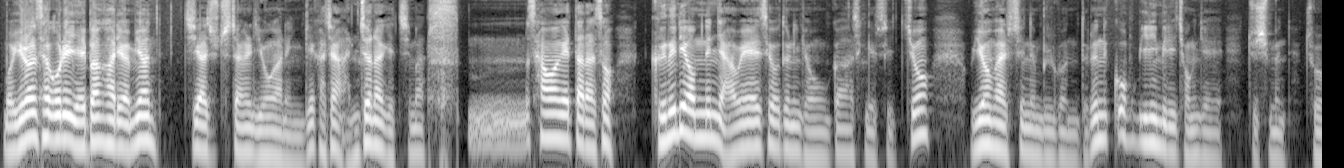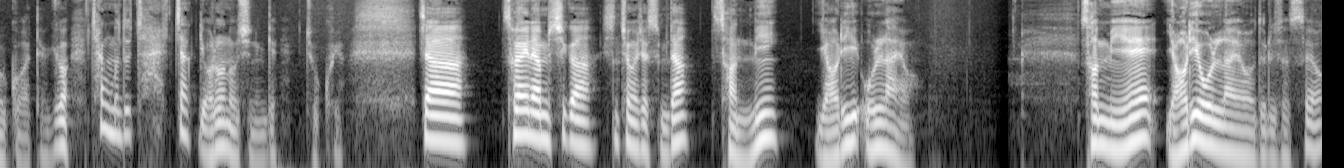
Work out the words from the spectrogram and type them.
뭐 이런 사고를 예방하려면 지하 주차장을 이용하는 게 가장 안전하겠지만 음, 상황에 따라서 그늘이 없는 야외에 세워두는 경우가 생길 수 있죠. 위험할 수 있는 물건들은 꼭 미리미리 정리해 주시면 좋을 것 같아요. 이거 창문도 살짝 열어 놓으시는 게 좋고요. 자, 서해남 씨가 신청하셨습니다. 선미, 열이 올라요. 선미의 열이 올라요 들으셨어요.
